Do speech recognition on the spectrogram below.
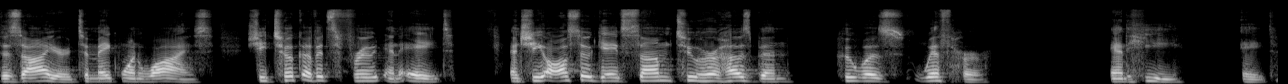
desired to make one wise, she took of its fruit and ate. And she also gave some to her husband who was with her, and he ate.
